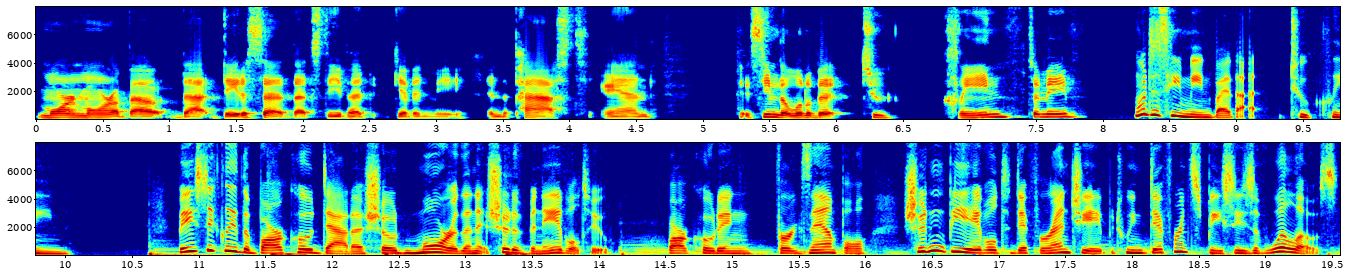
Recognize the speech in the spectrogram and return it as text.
more and more about that data set that Steve had given me in the past, and it seemed a little bit too clean to me. What does he mean by that? Too clean? Basically, the barcode data showed more than it should have been able to. Barcoding, for example, shouldn't be able to differentiate between different species of willows.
